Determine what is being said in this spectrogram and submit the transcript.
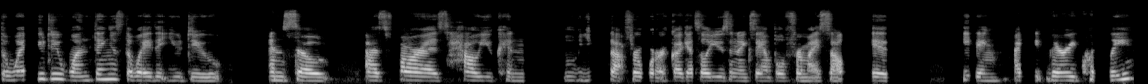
the way you do one thing is the way that you do. And so as far as how you can use that for work, I guess I'll use an example for myself is eating. I eat very quickly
